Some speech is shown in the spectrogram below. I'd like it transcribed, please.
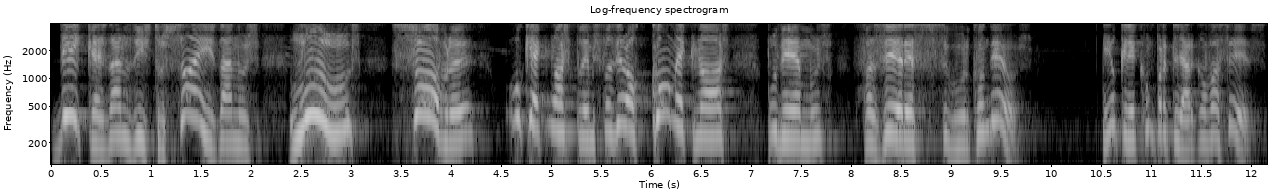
dicas, dá-nos instruções, dá-nos luz sobre o que é que nós podemos fazer ou como é que nós podemos fazer esse seguro com Deus. Eu queria compartilhar com vocês.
